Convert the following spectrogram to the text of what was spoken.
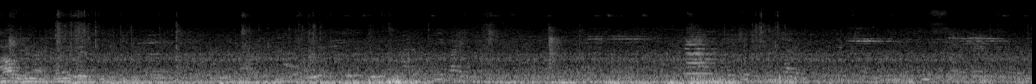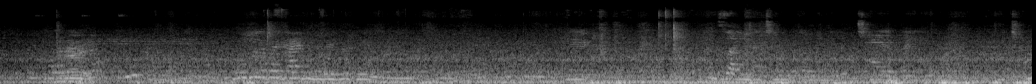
How you know? हे छायाताई छान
